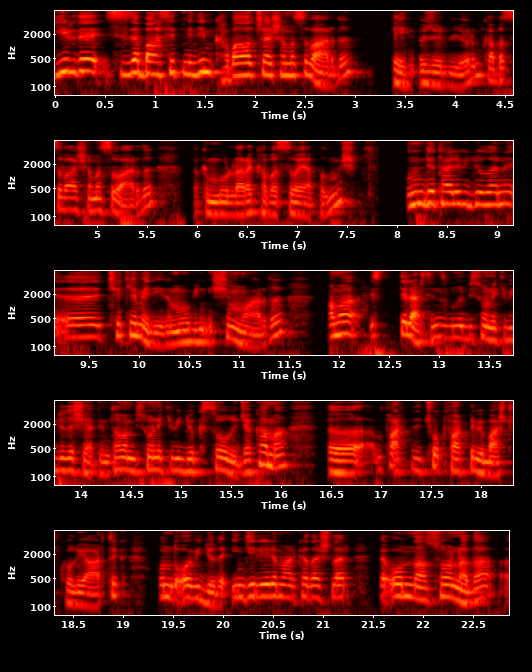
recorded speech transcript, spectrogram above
bir de size bahsetmediğim kaba alçı aşaması vardı. Şey, özür diliyorum. Kaba sıva aşaması vardı. Bakın buralara kaba sıva yapılmış. Bunun detaylı videolarını e, çekemediydim. O gün işim vardı. Ama dilerseniz bunu bir sonraki videoda şey yapayım. Tamam bir sonraki video kısa olacak ama e, farklı çok farklı bir başlık oluyor artık. Onu da o videoda inceleyelim arkadaşlar ve ondan sonra da e,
